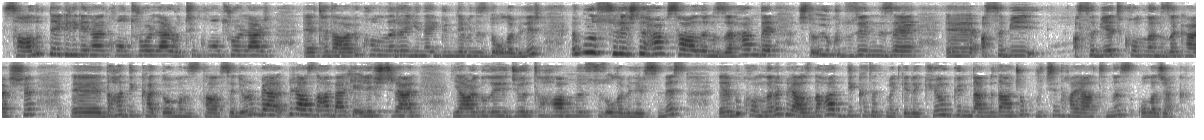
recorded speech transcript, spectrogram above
Sağlıkla ilgili genel kontroller, rutin kontroller, e, tedavi konuları yine gündeminizde olabilir. E, bu süreçte hem sağlığınıza hem de işte uyku düzeninize, e, asabi asabiyet konularınıza karşı e, daha dikkatli olmanızı tavsiye ediyorum. Biraz daha belki eleştirel, yargılayıcı, tahammülsüz olabilirsiniz. E, bu konulara biraz daha dikkat etmek gerekiyor. Gündemde daha çok rutin hayatınız olacak.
